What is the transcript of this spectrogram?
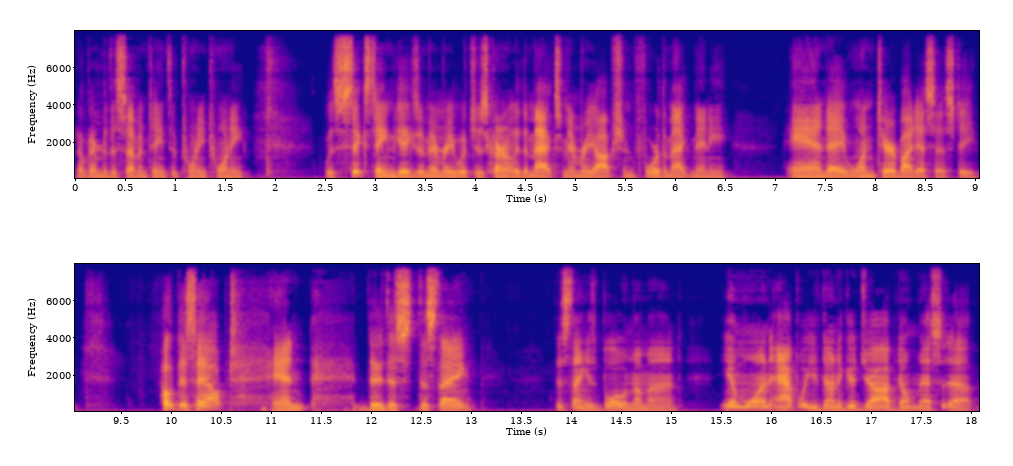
November the 17th of 2020, with 16 gigs of memory, which is currently the max memory option for the Mac Mini, and a one terabyte SSD. Hope this helped, and dude, this this thing, this thing is blowing my mind. M1 Apple, you've done a good job. Don't mess it up.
